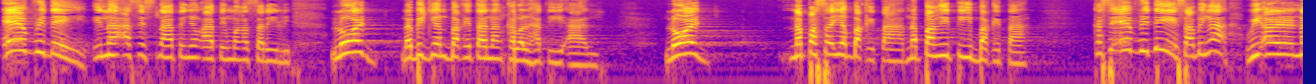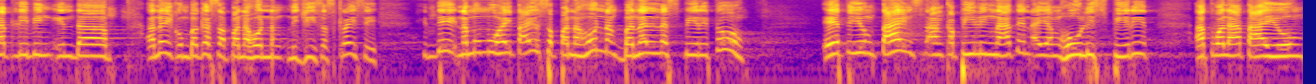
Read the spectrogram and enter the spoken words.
everyday, ina-assess natin yung ating mga sarili. Lord, nabigyan ba kita ng kalwalhatian? Lord, napasaya ba kita? Napangiti ba kita? Kasi everyday, sabi nga, we are not living in the, ano eh, kumbaga sa panahon ng, ni Jesus Christ eh. Hindi, namumuhay tayo sa panahon ng banal na Espiritu. Ito yung times na ang kapiling natin ay ang Holy Spirit at wala tayong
